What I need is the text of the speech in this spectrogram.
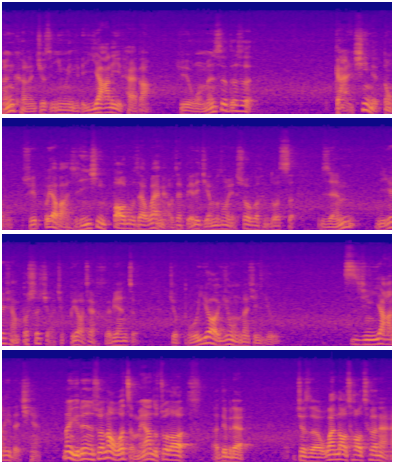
很可能就是因为你的压力太大。就是我们是都是感性的动物，所以不要把人性暴露在外面。我在别的节目中也说过很多次，人你要想不失脚，就不要在河边走，就不要用那些有资金压力的钱。那有的人说，那我怎么样子做到呃，对不对？就是弯道超车呢？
